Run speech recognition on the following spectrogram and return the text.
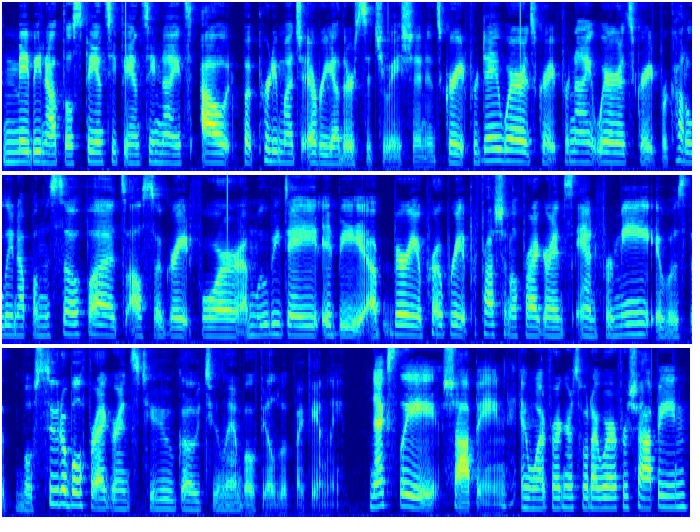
Maybe not those fancy, fancy nights out, but pretty much every other situation. It's great for day wear. It's great for night wear. It's great for cuddling up on the sofa. It's also great for a movie date. It'd be a very appropriate appropriate professional fragrance, and for me, it was the most suitable fragrance to go to Lambeau Field with my family. Nextly, shopping. And what fragrance would I wear for shopping?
